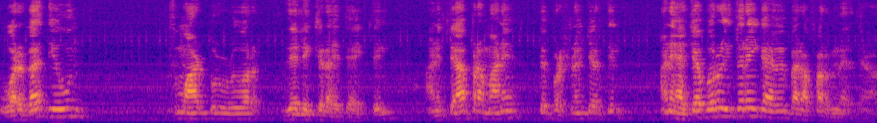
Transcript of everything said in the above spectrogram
वर्गात येऊन स्मार्ट बोर्डवर जे लेक्चर आहे ते ऐकतील. आणि त्याप्रमाणे ते प्रश्न विचारतील. आणि ह्याच्याबरोबर इतरही काय मी पॅराफॉर्मला देणार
